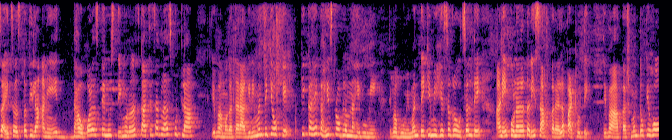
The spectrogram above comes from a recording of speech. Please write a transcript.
जायचं असतं तिला आणि धावपळ असते नुसती म्हणूनच काचेचा ग्लास फुटला. तेव्हा मग आता रागिनी म्हणते की ओके ठीक आहे काहीच प्रॉब्लेम नाही भूमी. तेव्हा भूमी म्हणते की मी हे सगळं उचलते आणि कोणाला तरी साफ करायला पाठवते. तेव्हा आकाश म्हणतो की हो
